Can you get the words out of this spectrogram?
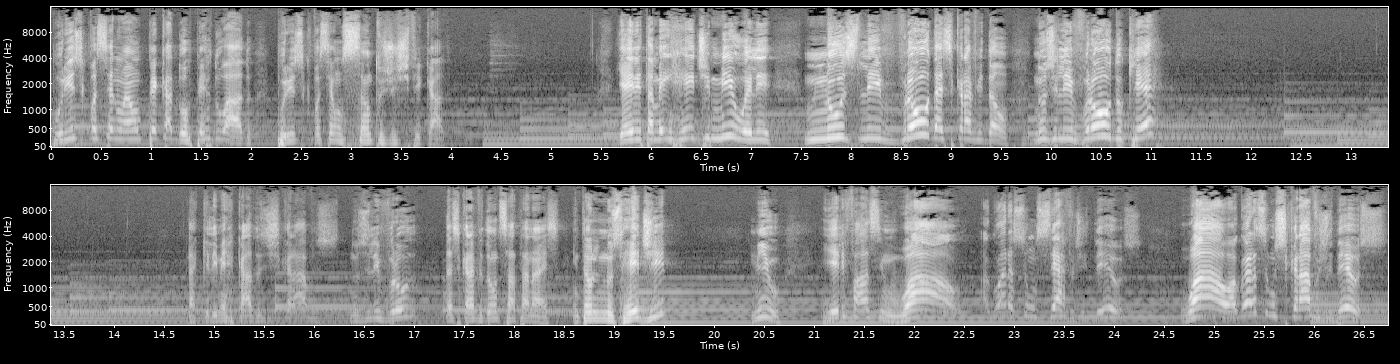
Por isso que você não é um pecador perdoado, por isso que você é um santo justificado. E aí ele também redimiu, ele nos livrou da escravidão. Nos livrou do quê? Daquele mercado de escravos. Nos livrou da escravidão de Satanás. Então ele nos redimiu. E ele fala assim: Uau, agora eu sou um servo de Deus. Uau, agora eu sou um escravo de Deus.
